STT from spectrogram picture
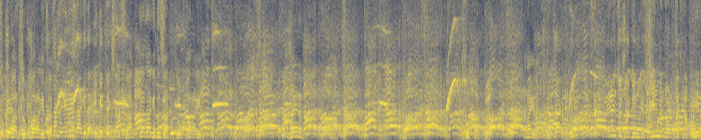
ಸೂಪರ್ ಸೂಪರ್ ಆಗಿತ್ತು ಸರ್. ಸಕ್ಕತ್ತಾಗಿತ್ತು ಸರ್. ಸೂಪರ್ ಆಗಿತ್ತು. ಸೂಪರ್. ಚೆನ್ನಾಗಿದೆ. ಸರ್ ನಿಮಗೆ? ಸ್ಕ್ರೀನ್ ಮೇಲೆ ನೋಡ್ತಾರೆ ತಕ್ಷಣ ಪುನೀತ್?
